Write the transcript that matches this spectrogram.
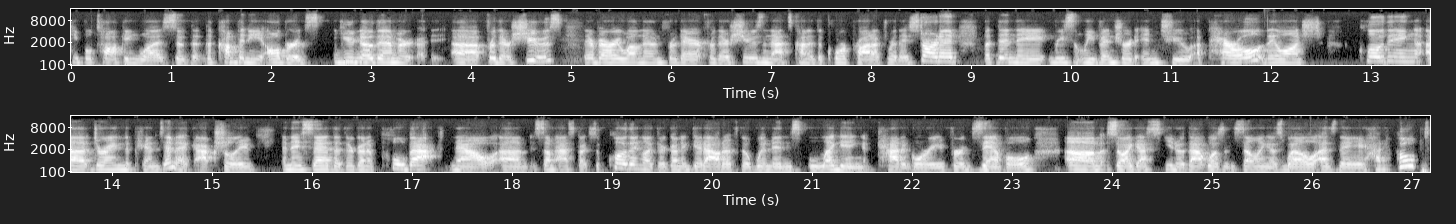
people talking was so that the company allbirds you know them or, uh, for their shoes. They're very well known for their for their shoes and that's kind of the core product where they started. But then they recently ventured into apparel. They launched clothing uh, during the pandemic actually and they said that they're going to pull back now um, some aspects of clothing like they're going to get out of the women's legging category for example. Um, so i guess you know that wasn't selling as well as they had hoped.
